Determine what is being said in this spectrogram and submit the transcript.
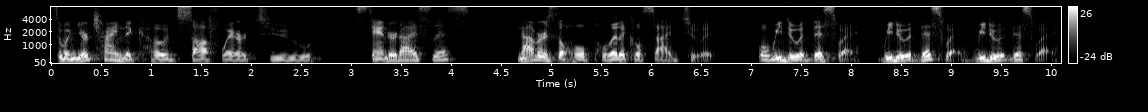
So when you're trying to code software to standardize this, now there's the whole political side to it. Well, we do it this way. We do it this way. We do it this way.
